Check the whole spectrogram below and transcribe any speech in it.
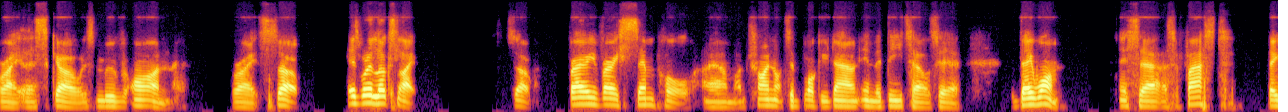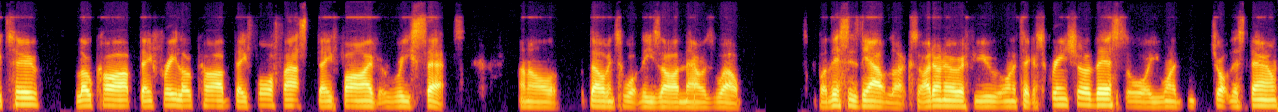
Right, let's go. Let's move on. Right, so here's what it looks like. So very, very simple. Um, I'm trying not to bog you down in the details here. Day one, it's a, it's a fast. Day two, low carb. Day three, low carb. Day four, fast. Day five, reset. And I'll delve into what these are now as well but this is the outlook. So I don't know if you want to take a screenshot of this or you want to jot this down,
